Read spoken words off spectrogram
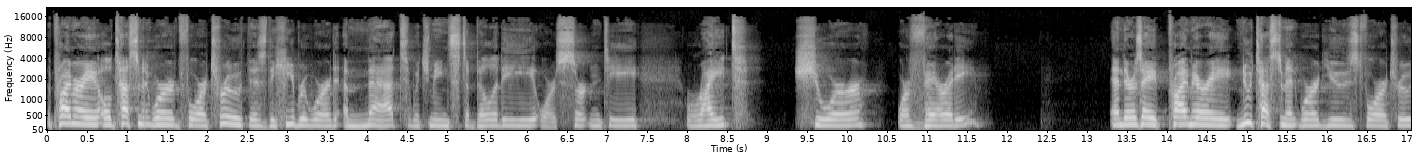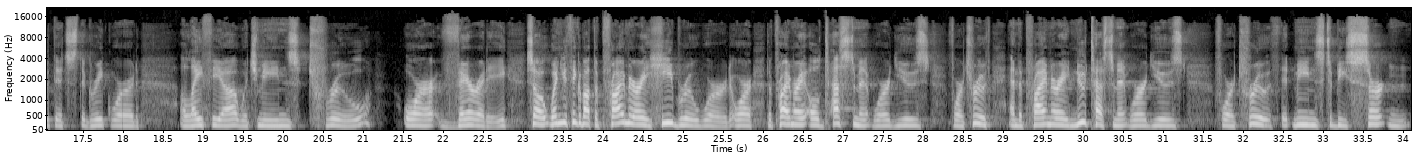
The primary Old Testament word for truth is the Hebrew word emet, which means stability or certainty, right, sure, or verity. And there's a primary New Testament word used for truth. It's the Greek word aletheia, which means true or verity. So when you think about the primary Hebrew word or the primary Old Testament word used for truth and the primary New Testament word used for truth, it means to be certain,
